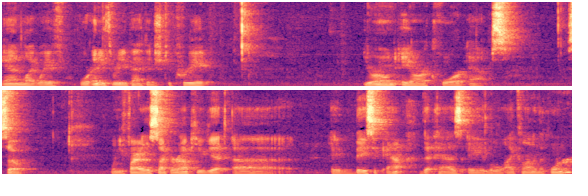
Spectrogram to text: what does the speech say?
and Lightwave or any 3D package to create your own ARCore apps. So, when you fire this sucker up, you get uh, a basic app that has a little icon in the corner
